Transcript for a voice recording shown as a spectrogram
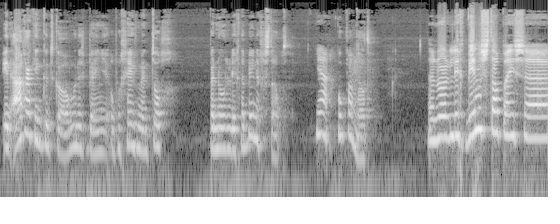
in aanraking kunt komen. Dus ben je op een gegeven moment toch bij Noorderlicht naar binnen gestapt. Ja, Hoe kwam dat? nou, door het licht binnenstappen is, eh,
